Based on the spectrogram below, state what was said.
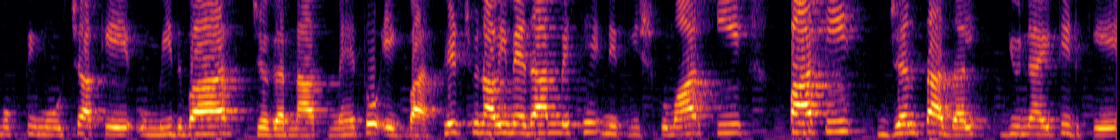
मुक्ति मोर्चा के उम्मीदवार जगन्नाथ महतो एक बार फिर चुनावी मैदान में थे। नीतीश कुमार की पार्टी जनता दल यूनाइटेड के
